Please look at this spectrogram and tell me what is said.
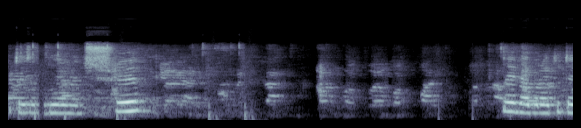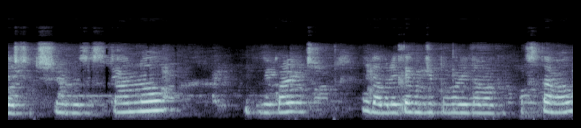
tutaj, zabudujemy 3. No i dobra, tutaj jeszcze 3 by zostaną. I tutaj kolejne 3. No i dobra, i tak będzie powoli domek powstawał.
